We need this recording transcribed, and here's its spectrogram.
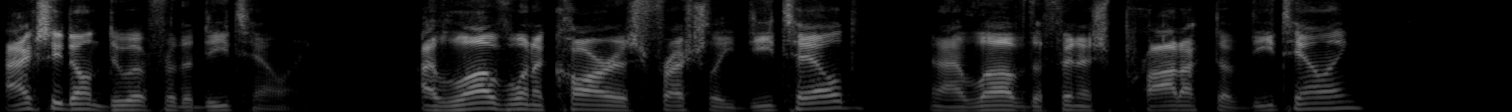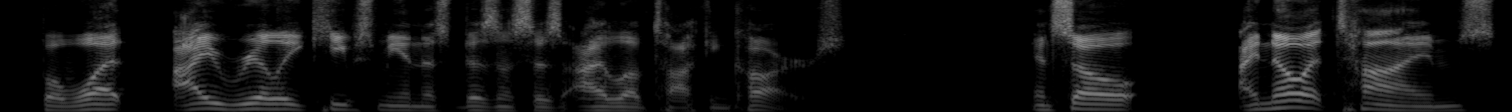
I actually don't do it for the detailing. I love when a car is freshly detailed, and I love the finished product of detailing but what I really keeps me in this business is I love talking cars. And so I know at times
